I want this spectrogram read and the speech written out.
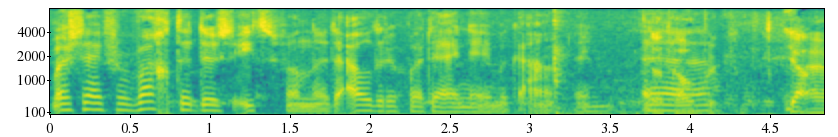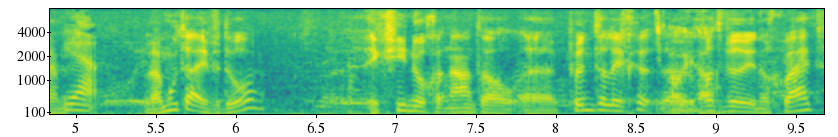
maar zij verwachten dus iets van eh, de oudere partij, neem ik aan. En, Dat eh, hoop ik. Ja. Ehm, Ja. Wij moeten even door. Ik zie nog een aantal eh, punten liggen. Oh ja. Wat wil je nog kwijt?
